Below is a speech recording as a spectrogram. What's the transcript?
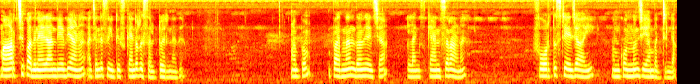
മാർച്ച് പതിനേഴാം തീയതിയാണ് അച്ഛന്റെ സി ടി സ്കാന്റെ റിസൾട്ട് വരുന്നത്. അപ്പം പറഞ്ഞ എന്താണെന്ന് ചോദിച്ചാൽ ലങ്സ് ക്യാൻസറാണ് ഫോർത്ത് സ്റ്റേജായി നമുക്കൊന്നും ചെയ്യാൻ പറ്റില്ല.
